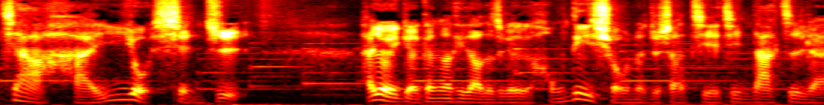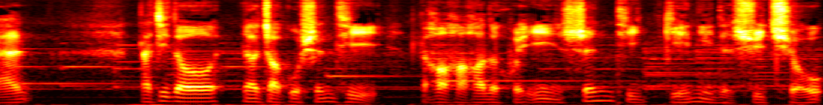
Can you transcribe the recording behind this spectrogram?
架还有限制。还有一个刚刚提到的这个红地球呢，就是要接近大自然。那记得哦，要照顾身体，然后好好的回应身体给你的需求。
